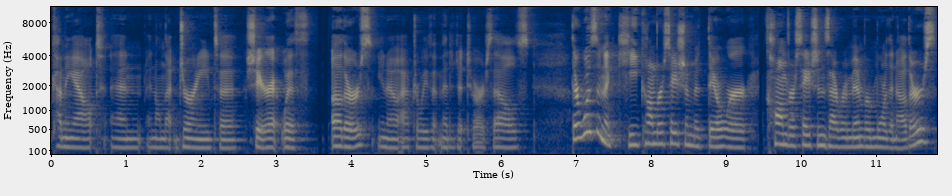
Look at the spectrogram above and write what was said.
coming out and, and on that journey to share it with others, you know, after we've admitted it to ourselves. There wasn't a key conversation, but there were conversations I remember more than others.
